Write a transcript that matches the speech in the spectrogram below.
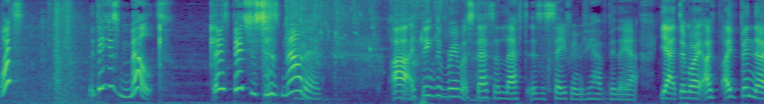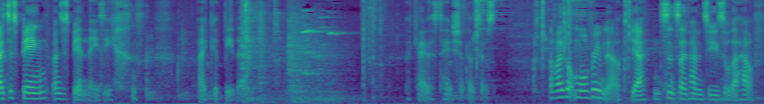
What? Did they just melt? Those bitches just melted. Uh, I think the room upstairs to the left is a safe room if you haven't been there yet. Yeah, don't worry. I've, I've been there. Just being, I'm just being lazy. I could be there. Okay, let's take shotgun shells. Have I got more room now? Yeah, since I've having to use all that health.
